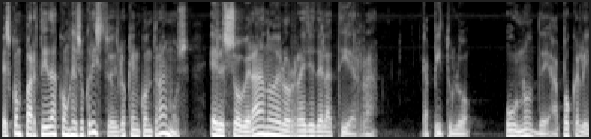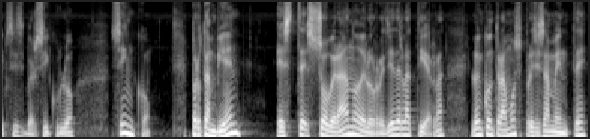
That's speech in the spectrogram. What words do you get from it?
es compartida con Jesucristo, es lo que encontramos, el soberano de los reyes de la tierra. Capítulo 1 de Apocalipsis, versículo 5. Pero también este soberano de los reyes de la tierra lo encontramos precisamente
